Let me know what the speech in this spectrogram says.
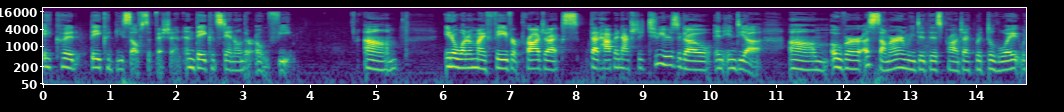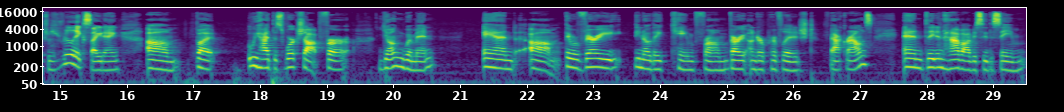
it could they could be self-sufficient and they could stand on their own feet. Um, you know, one of my favorite projects that happened actually two years ago in India um, over a summer, and we did this project with Deloitte, which was really exciting. Um, but we had this workshop for young women, and um, they were very, you know, they came from very underprivileged backgrounds, and they didn't have obviously the same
